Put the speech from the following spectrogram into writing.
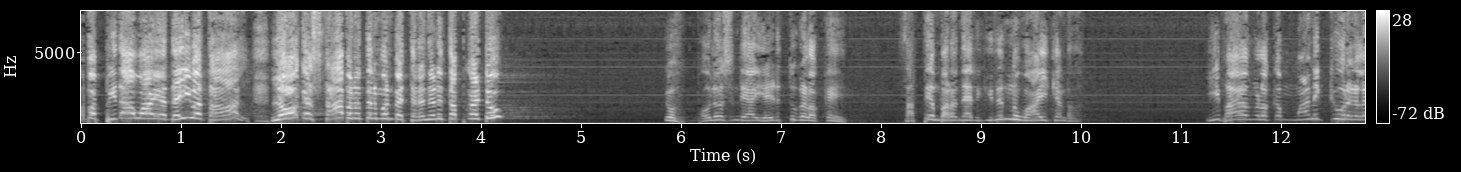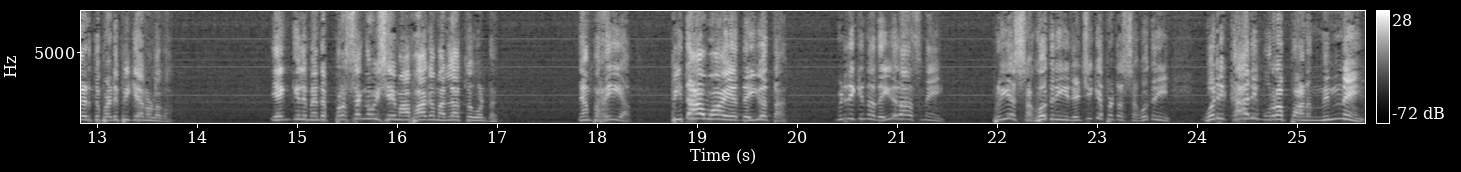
അപ്പൊ പിതാവായ ദൈവത്താൽ ലോക സ്ഥാപനത്തിന് മുൻപേ തിരഞ്ഞെടുത്ത യോ പൗലോസിന്റെ ആ എഴുത്തുകളൊക്കെ സത്യം പറഞ്ഞാൽ ഇരുന്ന് വായിക്കേണ്ടത്. ഈ ഭാഗങ്ങളൊക്കെ മണിക്കൂറുകൾ എടുത്ത് പഠിപ്പിക്കാനുള്ളതാണ്. എങ്കിലും എന്റെ പ്രസംഗ വിഷയം ആ ഭാഗമല്ലാത്തതുകൊണ്ട് ഞാൻ പറയുക പിതാവായ ദൈവത്താൽ ഇവിടെ ഇരിക്കുന്ന ദൈവദാസനെ പ്രിയ സഹോദരി രക്ഷിക്കപ്പെട്ട സഹോദരി ഒരു കാര്യം ഉറപ്പാണ് നിന്നെ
